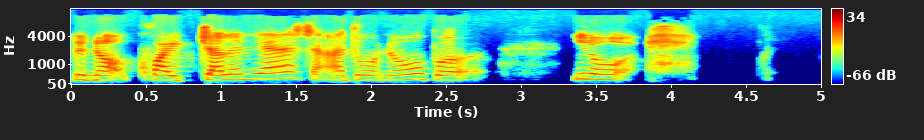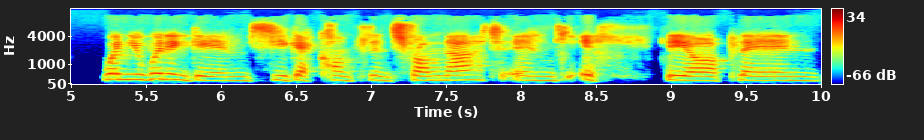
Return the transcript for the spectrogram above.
they're not quite gelling yet. I don't know, but you know when you're winning games, you get confidence from that. And if they are playing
